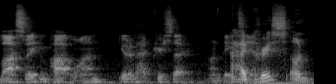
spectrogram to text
last week in part one. You would have had Chris though on BTM. I had Chris on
